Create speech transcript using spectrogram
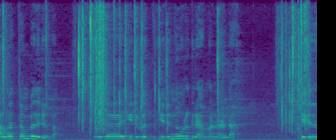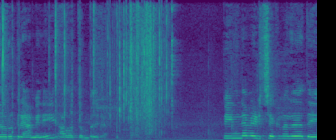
അറുപത്തൊമ്പത് രൂപ. ഇത് ഇരുപത് ഇരുന്നൂറ് ഗ്രാമാണ് കേട്ടോ. ഇരുന്നൂറ് ഗ്രാമിന് അറുപത്തൊമ്പത് രൂപ. പിന്നെ മേടിച്ചേക്കണത് ദേ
